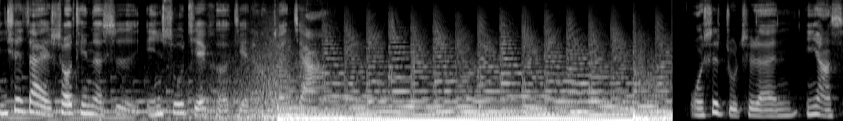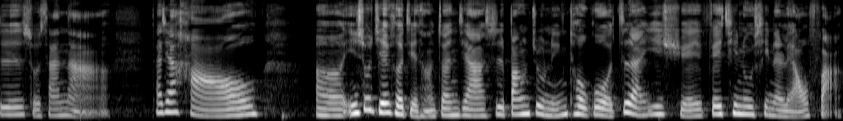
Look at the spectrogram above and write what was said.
您现在收听的是银书解渴解糖专家，我是主持人营养师苏珊娜。大家好，呃，银书解渴解糖专家是帮助您透过自然医学非侵入性的疗法。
